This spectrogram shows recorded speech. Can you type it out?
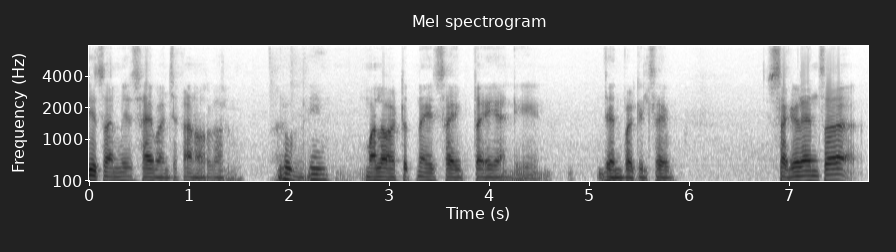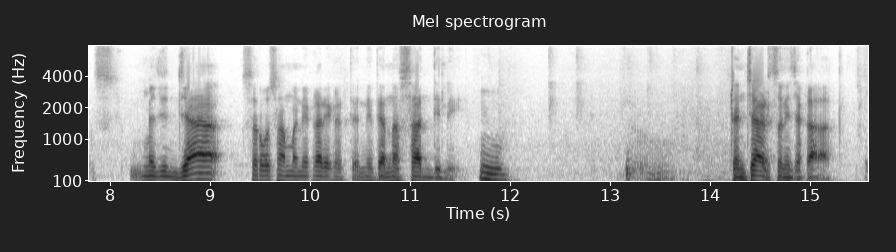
तेच आम्ही साहेबांच्या कानावर घालू. ओके. मला वाटत नाही साहेब ताई आणि जयंत पाटील साहेब सगळ्यांचा म्हणजे ज्या सर्वसामान्य कार्यकर्त्यांनी त्यांना साथ दिली. त्यांच्या अडचणीच्या काळात.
